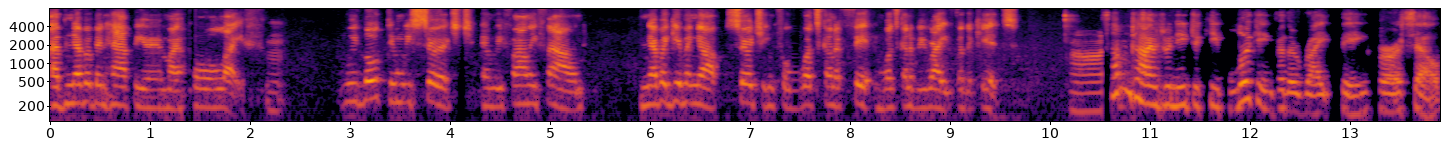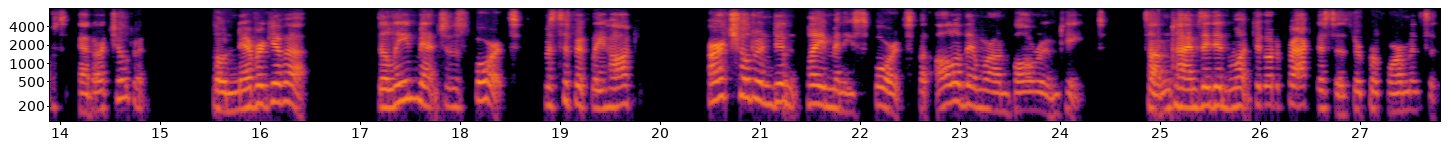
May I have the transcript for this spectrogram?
I've never been happier in my whole life. Mm. We looked and we searched and we finally found never giving up, searching for what's going to fit and what's going to be right for the kids. Uh, Sometimes we need to keep looking for the right thing for ourselves and our children. So never give up. Deline mentioned sports, specifically hockey. Our children didn't play many sports, but all of them were on ballroom teams. Sometimes they didn't want to go to practices or performances.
